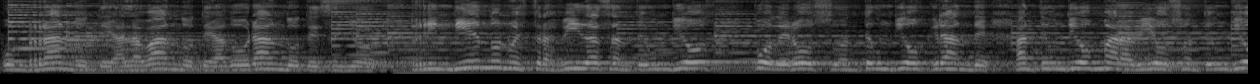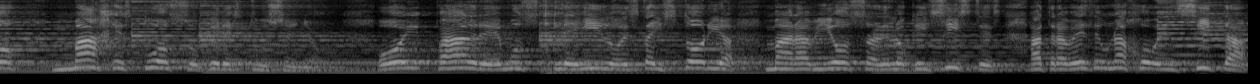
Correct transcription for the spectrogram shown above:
honrándote, alabándote, adorándote, Señor, rindiendo nuestras vidas ante un Dios poderoso, ante un Dios grande, ante un Dios maravilloso, ante un Dios majestuoso que eres tú, Señor. Hoy, Padre, hemos leído esta historia maravillosa de lo que hiciste a través de una jovencita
